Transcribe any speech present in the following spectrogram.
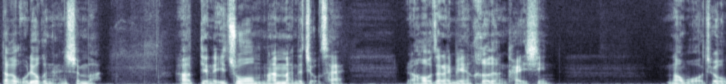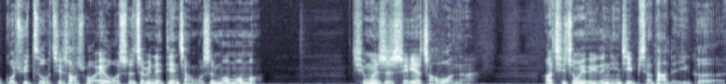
大概五六个男生吧。然后点了一桌满满的酒菜，然后在那边喝得很开心。那我就过去自我介绍说：“哎，我是这边的店长，我是某某某，请问是谁要找我呢？”啊，其中有一个年纪比较大的一个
